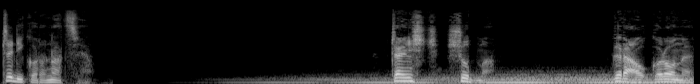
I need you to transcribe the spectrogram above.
czyli koronacja. Część siódma. Gra o koronę.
